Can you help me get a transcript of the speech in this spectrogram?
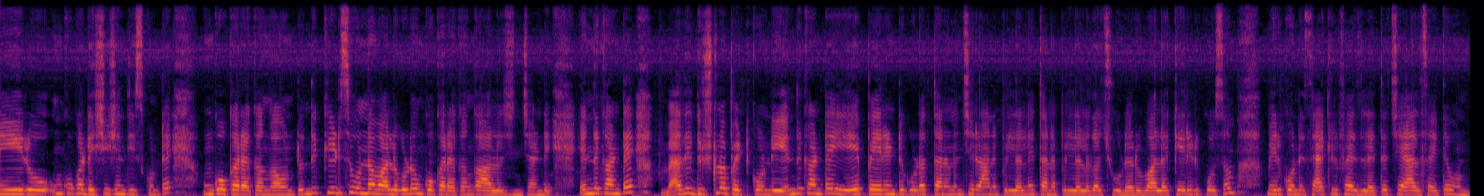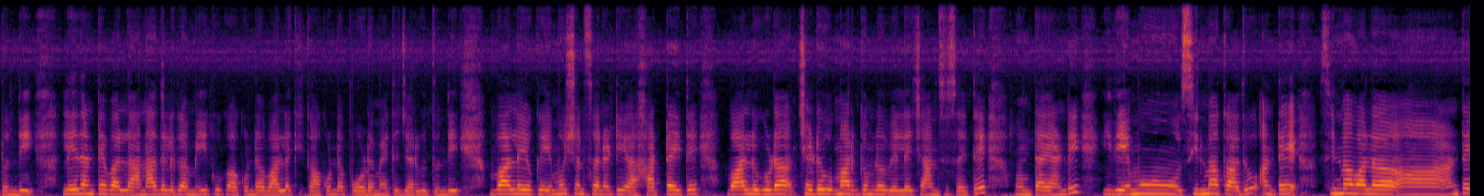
మీరు ఇంకొక డెసిషన్ తీసుకుంటే ఇంకొక రకంగా ఉంటుంది. కిడ్స్ ఉన్న వాళ్ళు కూడా ఇంకొక రకంగా ఆలోచించండి. ఎందుకంటే అది దృష్టిలో పెట్టుకోండి. ఎందుకంటే ఏ పేరెంట్ కూడా తన నుంచి రాని పిల్లల్ని తన పిల్లలుగా చూడరు. వాళ్ళ కెరీర్ కోసం మీరు కొన్ని సాక్రిఫైజ్లు అయితే చేయాల్సి అయితే ఉంటుంది. లేదంటే వాళ్ళ అనాథలుగా మీకు కాకుండా వాళ్ళకి కాకుండా పోవడం అయితే జరుగుతుంది. వాళ్ళ యొక్క ఎమోషన్స్ అనేటి హట్ అయితే వాళ్ళు కూడా చెడు మార్గంలో వెళ్ళే ఛాన్సెస్ అయితే ఉంటాయండి. ఇదేమో సినిమా కాదు. అంటే సినిమా వాళ్ళ అంటే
